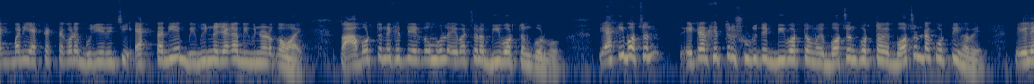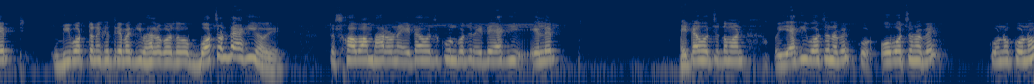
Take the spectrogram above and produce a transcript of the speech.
একবারই একটা একটা করে বুঝিয়ে দিচ্ছি। একটা দিয়ে বিভিন্ন জায়গায় বিভিন্ন রকম হয়। তো আবর্তনের ক্ষেত্রে এরকম হলো, এবার চলো বিবর্তন করব। তো একই বচন, তো এটার ক্ষেত্রে শুরুতে বিবর্তন বচন করতে হবে, বচনটা করতেই হবে। তো এলে বিবর্তনের ক্ষেত্রে এবার কি ভালো করে দেবো বচনটা একই হবে। তো সব আম ভালো না, এটা হচ্ছে কোন বচন, এটা একই, এলে এটা হচ্ছে তোমার ওই একই বচন হবে ও বচন হবে, কোনো কোনো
